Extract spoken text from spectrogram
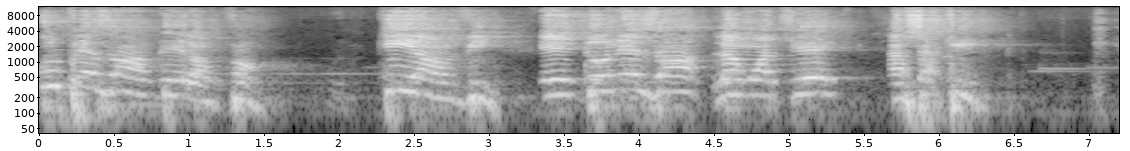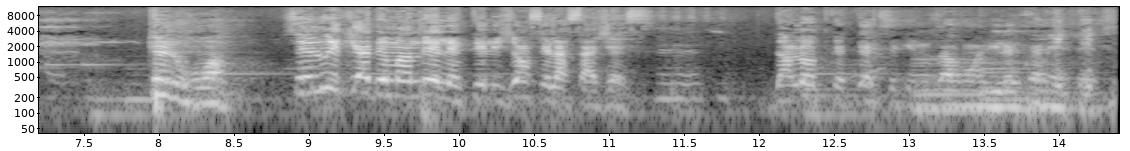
coupez-en l'enfant qui a envie et donnez-en la moitié à chacun. Quel roi? C'est lui qui a demandé l'intelligence et la sagesse. Dans l'autre texte que nous avons lu, le premier texte.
